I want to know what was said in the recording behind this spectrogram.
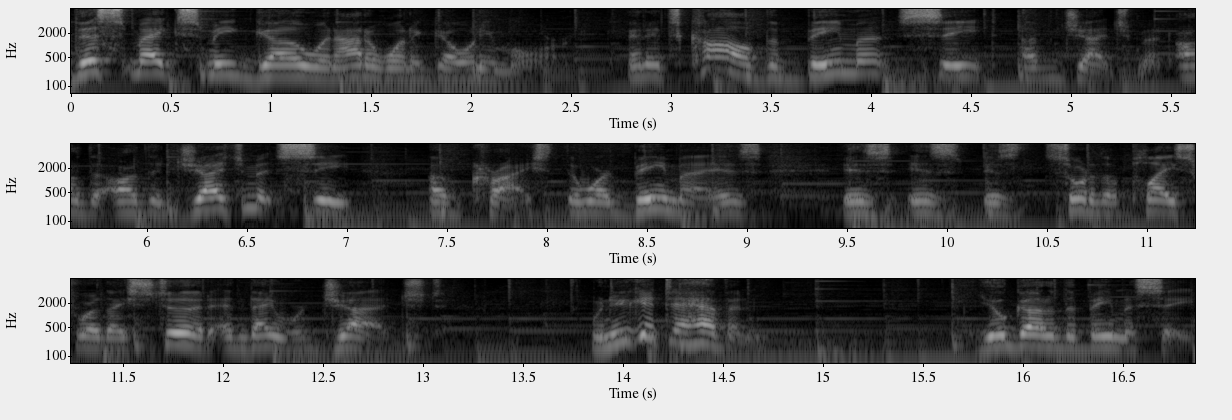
This makes me go when I don't want to go anymore and it's called the Bema seat of judgment, or the, or the judgment seat of Christ. The word Bema is, is, is, is sort of the place where they stood and they were judged. When you get to heaven, you'll go to the Bema seat.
